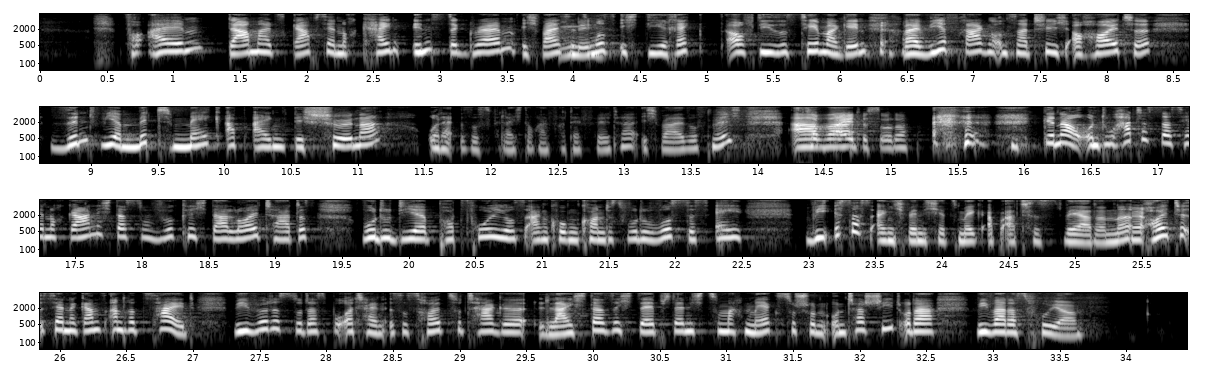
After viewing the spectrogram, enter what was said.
Vor allem, damals gab es ja noch kein Instagram. Ich weiß, jetzt nee. muss ich direkt auf dieses Thema gehen, ja. weil wir fragen uns natürlich auch heute, sind wir mit Make-up eigentlich schöner? Oder ist es vielleicht auch einfach der Filter? Ich weiß es nicht. Aber beides, oder? genau. Und du hattest das ja noch gar nicht, dass du wirklich da Leute hattest, wo du dir Portfolios angucken konntest, wo du wusstest, ey, wie ist das eigentlich, wenn ich jetzt Make-up-Artist werde? Ne? Ja. Heute ist ja eine ganz andere Zeit. Wie würdest du das beurteilen? Ist es heutzutage leichter, sich selbstständig zu machen? Merkst du schon einen Unterschied? Oder wie war das früher?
